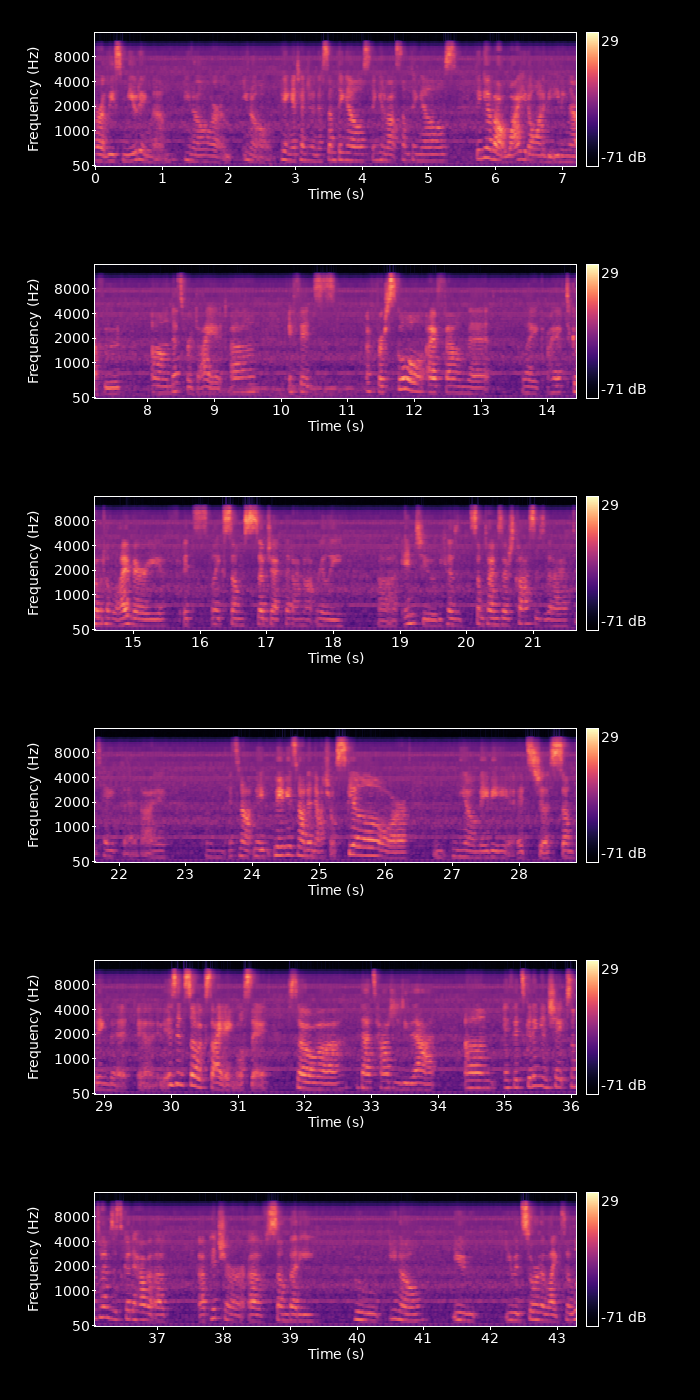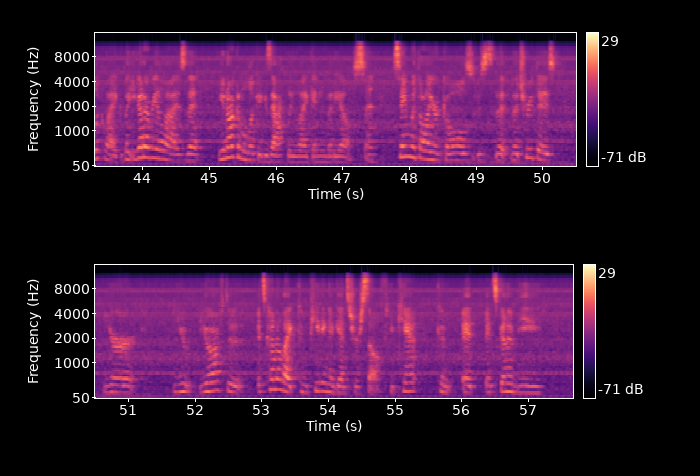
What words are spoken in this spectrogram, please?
or at least muting them you know or you know paying attention to something else thinking about something else thinking about why you don't want to be eating that food um, that's for diet. Uh, if it's uh, for school i've found that like I have to go to the library if it's like some subject that I'm not really uh, into because sometimes there's classes that I have to take that I it's not maybe maybe it's not a natural skill or you know maybe it's just something that uh, isn't so exciting we'll say. So uh, that's how to do that. Um, if it's getting in shape sometimes it's good to have a, a picture of somebody who you know you you would sort of like to look like but you got to realize that you're not going to look exactly like anybody else. And same with all your goals is that the truth is you're you you have to it's kind of like competing against yourself. You can't com- it it's going to be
